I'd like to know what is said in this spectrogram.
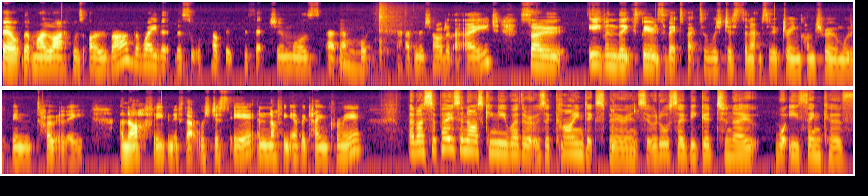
felt that my life was over the way that the sort of public perception was at that mm. point, having a child at that age. So even the experience of X Factor was just an absolute dream come true and would have been totally enough, even if that was just it and nothing ever came from it. And I suppose in asking you whether it was a kind experience, it would also be good to know what you think of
